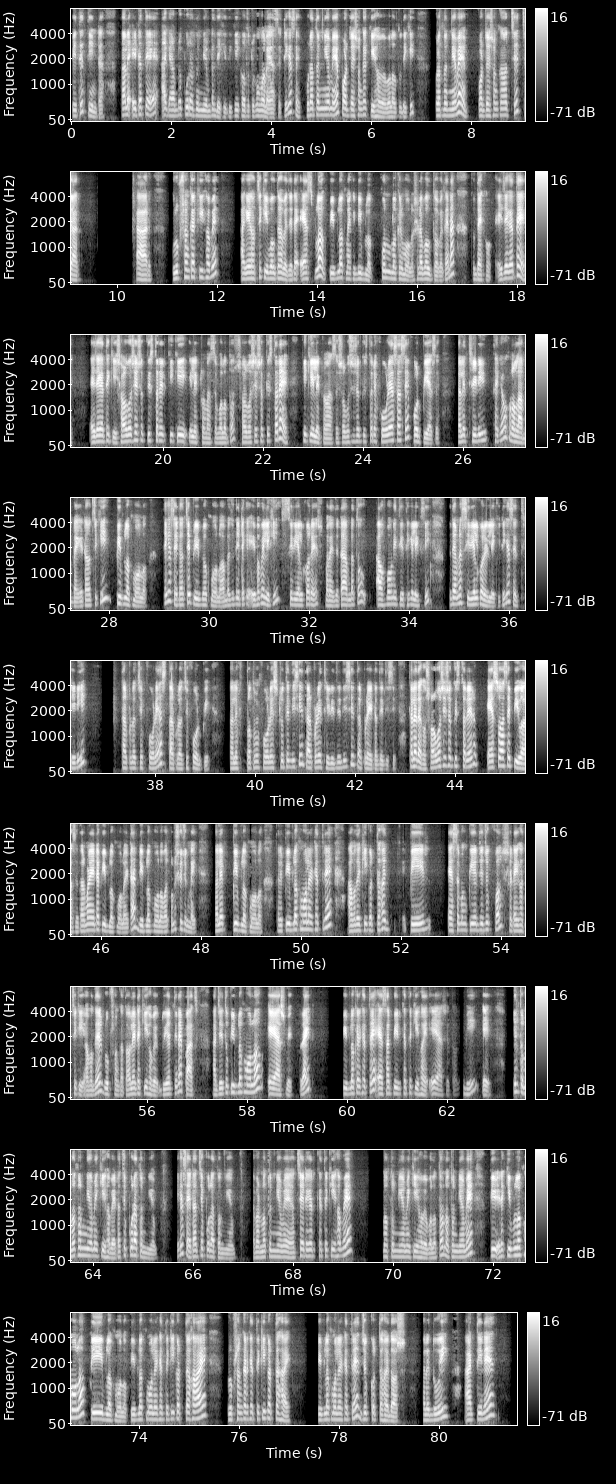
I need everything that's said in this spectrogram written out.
পিতে তিনটা। তাহলে এটাতে আগে আমরা পুরাতন নিয়মটা দেখি দেখি কতটুকু মনে আছে, ঠিক আছে? পুরাতন নিয়মে পর্যায় সংখ্যা কি হবে বলো তো দেখি। পুরাতন নিয়মে পর্যায় সংখ্যা হচ্ছে চার। আর গ্রুপ সংখ্যা কি হবে? আগে হচ্ছে কি বলতে হবে? যেটা এস ব্লক পি ব্লক নাকি ডি ব্লক কোন ব্লকের মৌল? সেটা বলতে হবে, তাই না? তো দেখো, এই জায়গাতে এই জায়গাতে কি? সর্বশেষ শক্তি স্তরের কি কি ইলেকট্রন আছে বলো তো? সর্বশেষ শক্তি স্তরে কি কি ইলেকট্রন আছে? সর্বশেষ শক্তি স্তরে ফোর এস আছে ফোর পি আছে। তাহলে থ্রি ডি থেকেও কোনো লাভ নাই। এটা হচ্ছে কি? পি ব্লক মৌল। ঠিক আছে? এটা হচ্ছে পি ব্লক মৌল। আমরা যদি এটাকে এইভাবে লিখি সিরিয়াল করে মানে যেটা আমরা তো আহ্বান নীতি থেকে লিখছি, যদি আমরা সিরিয়াল করে লিখি, ঠিক আছে? থ্রি ডি তারপরে হচ্ছে ফোর এস তারপরে হচ্ছে ফোর পি তাহলে প্রথমে ফোর এস টুতে দিছি, তারপরে থ্রি ডিতে দিছি, তারপরে এটাতে দিছি। তাহলে দেখো, সর্বশেষ স্তরের এসও আছে পিও আছে, তার মানে এটা পি ব্লক মৌল, এটা ডি ব্লক মৌল হওয়ার কোনো সুযোগ নাই। তাহলে পি ব্লক মৌল, তাহলে পি ব্লক মৌলের ক্ষেত্রে আমাদের কি করতে হয়? পির এস এবং পি এর যে যোগফল, সেটাই হচ্ছে কি? আমাদের গ্রুপ সংখ্যা। তাহলে এটা কি হবে? দুই আর তিনে পাঁচ। আর যেহেতু পি ব্লক মৌল এ আসবে রাইট পি ব্লকের ক্ষেত্রে এস আর পি এর ক্ষেত্রে কি হয়? এ আসে, তাহলে ভি এ কিন্তু নতুন নিয়মে কি হবে? এটা হচ্ছে পুরাতন নিয়ম, ঠিক আছে? এটা হচ্ছে পুরাতন নিয়ম। এবার নতুন নিয়মে হচ্ছে এটার ক্ষেত্রে কি হবে? নতুন নিয়মে কি হবে বলতো? নতুন নিয়মে পি, এটা কি ব্লক মৌল? পি ব্লক মৌল। পি ব্লক মৌলের ক্ষেত্রে কি করতে হয়? গ্রুপ সংখ্যার ক্ষেত্রে কি করতে হয়? পি ব্লক মৌলের ক্ষেত্রে যোগ করতে হয় দশ। তাহলে দুই আর তিনে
